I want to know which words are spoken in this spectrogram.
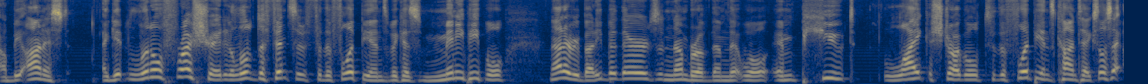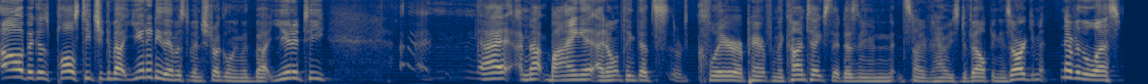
I'll be honest, I get a little frustrated, a little defensive for the Philippians because many people, not everybody, but there's a number of them that will impute like struggle to the Philippians context. They'll say, oh, because Paul's teaching about unity, they must have been struggling with about unity. I, am not buying it. I don't think that's clear or apparent from the context. That doesn't even, it's not even how he's developing his argument. Nevertheless,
